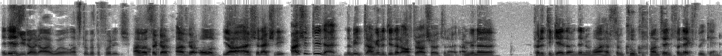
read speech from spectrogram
It If you don't, I will. I've still got the footage. I've also got I've got all of yeah. I should actually I should do that. Let me. I'm gonna do that after our show tonight. I'm gonna put it together and then we'll have some cool content for next weekend.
